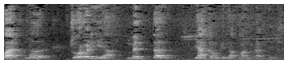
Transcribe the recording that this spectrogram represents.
पार्टनर चोरडिया मित्तल या कंपनीला कॉन्ट्रॅक्ट दिला.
